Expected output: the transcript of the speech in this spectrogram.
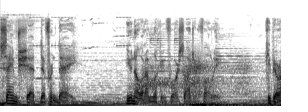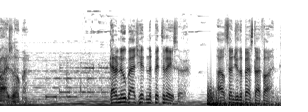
Same shit, different day. You know what I'm looking for, Sergeant Foley. Keep your eyes open. Got a new batch hitting the pit today, sir. I'll send you the best I find.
